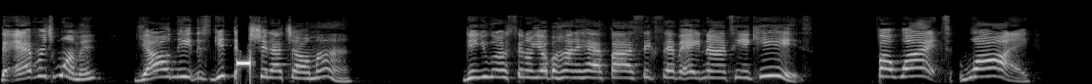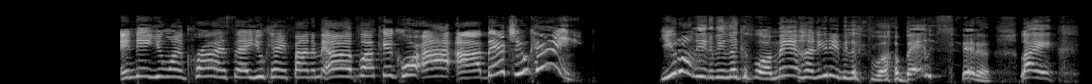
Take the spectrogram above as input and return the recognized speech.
the average woman, y'all need to get that shit out y'all mind. Then you gonna sit on your behind and have five, six, seven, eight, nine, ten kids. For what? Why? And then you want to cry and say you can't find a man. Uh, fucking court. I, I bet you can't. You don't need to be looking for a man, honey. You need to be looking for a babysitter. Like,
